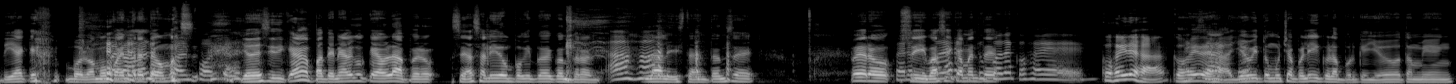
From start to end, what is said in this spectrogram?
día que volvamos para Entre Tomas. Yo decidí que, ah, para tener algo que hablar, pero se ha salido un poquito de control Ajá. la lista. Entonces, pero, Pero sí, tú puedes- básicamente tú puedes coger... Coge y deja. coge y deja. Exacto. Yo he visto muchas películas porque yo también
